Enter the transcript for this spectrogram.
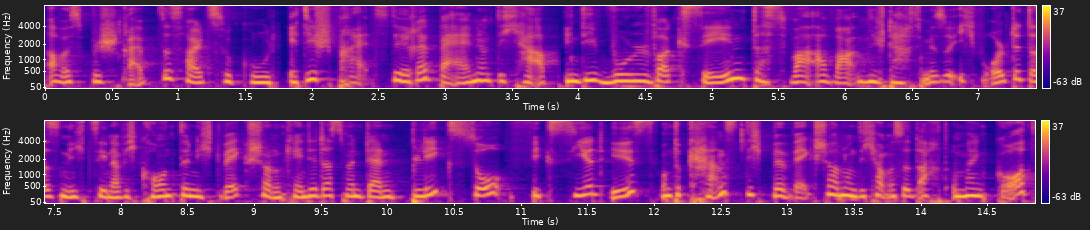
aber es beschreibt das halt so gut. Ja, die spreizte ihre Beine und ich habe in die Vulva gesehen, das war erwarten. Ich dachte mir so, ich wollte das nicht sehen, aber ich konnte nicht wegschauen. Kennt ihr das, wenn dein Blick so fixiert ist und du kannst nicht mehr wegschauen und ich habe mir so gedacht, oh mein Gott,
